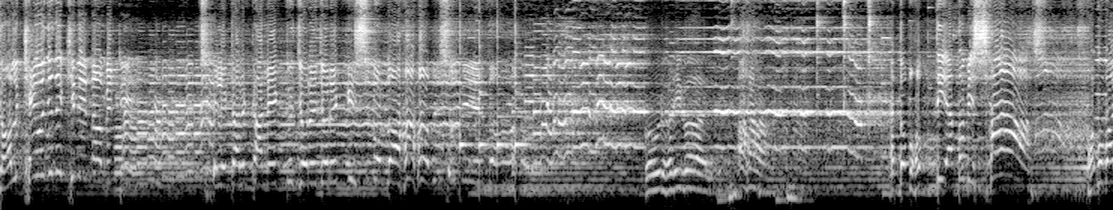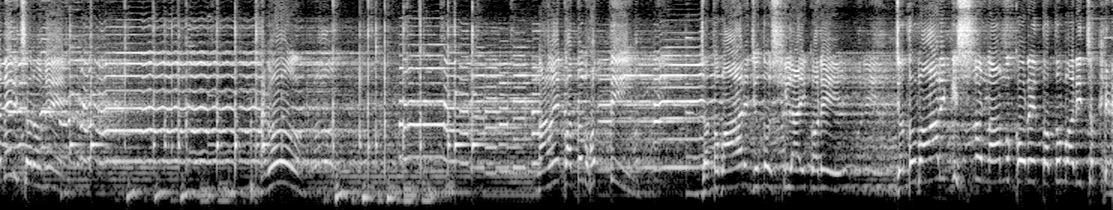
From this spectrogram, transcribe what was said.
জল খেয়েও যদি খিদে না বেটে ছেলেটার কানে একটু জোরে জোরে কৃষ্ণ নাম শুনিয়ে দাও। গৌর হরিবল। এত ভক্তি এত বিশ্বাস ভগবানের চরণে। আগো ভক্তি। যতবার জুতো সেলাই করে, যতবার কৃষ্ণ নাম করে, ততবারই চোখের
